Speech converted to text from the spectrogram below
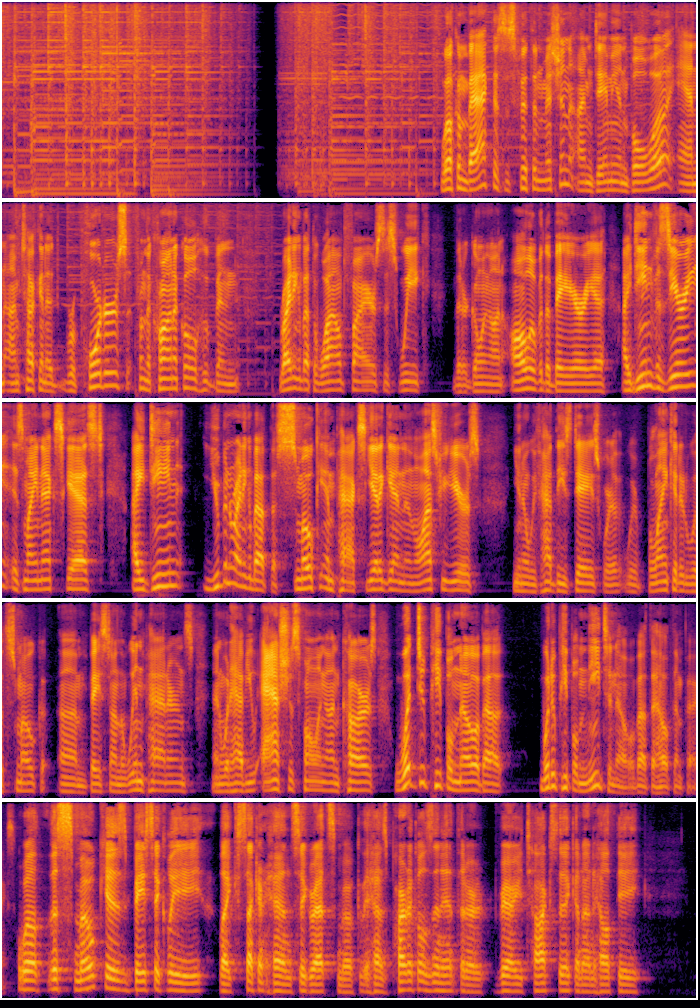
Welcome back. This is Fifth and Mission. I'm Demian Bulwa, and I'm talking to reporters from the Chronicle who've been writing about the wildfires this week that are going on all over the Bay Area. Aidin Vaziri is my next guest. Aidin, you've been writing about the smoke impacts yet again in the last few years. You know, we've had these days where we're blanketed with smoke um, based on the wind patterns and what have you, ashes falling on cars. What do people know about? What do people need to know about the health impacts? Well, the smoke is basically like secondhand cigarette smoke. It has particles in it that are very toxic and unhealthy.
